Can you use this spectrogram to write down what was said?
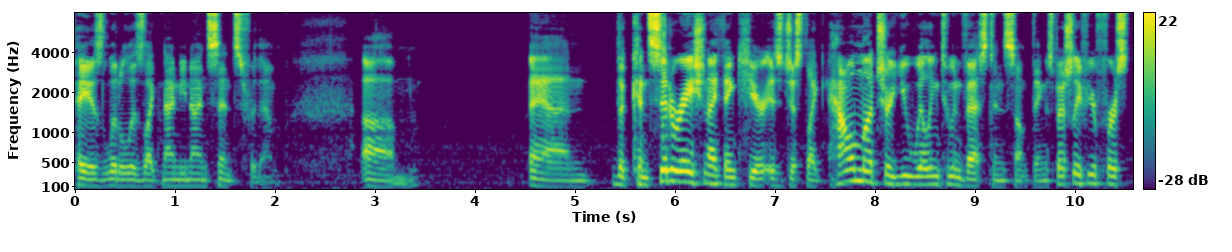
pay as little as like 99 cents for them um, and the consideration I think here is just like how much are you willing to invest in something, especially if you're first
